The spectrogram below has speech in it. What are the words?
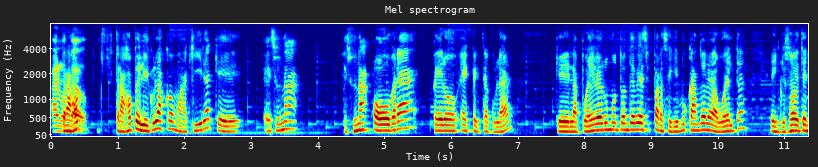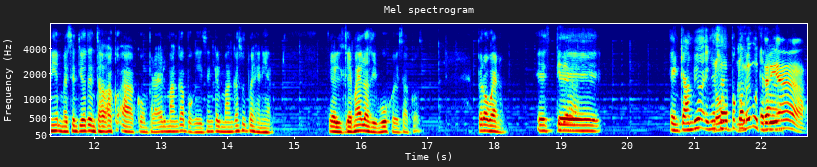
Anotado. Trajo, películas como Akira, que es una, es una obra, pero espectacular, que la puedes ver un montón de veces para seguir buscándole la vuelta. E incluso he tenido, me he sentido tentado a, comprar el manga porque dicen que el manga es súper genial. El tema de los dibujos, esa cosa. Pero bueno, este. en cambio, en esa época. No me gustaría.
